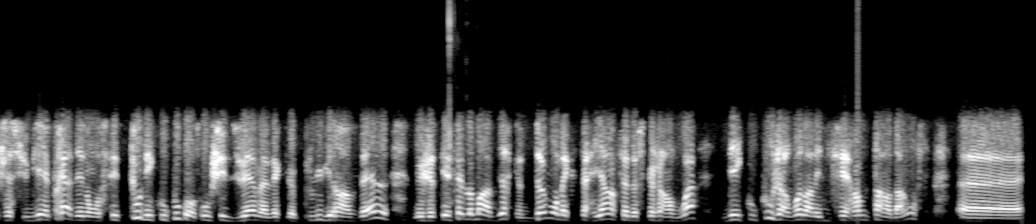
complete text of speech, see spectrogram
je suis bien prêt à dénoncer tous les coucous qu'on trouve chez Duhem avec le plus grand zèle. Mais je tiens simplement à dire que de mon expérience et de ce que j'en vois, des coucous, j'en vois dans les différentes tendances. Euh,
